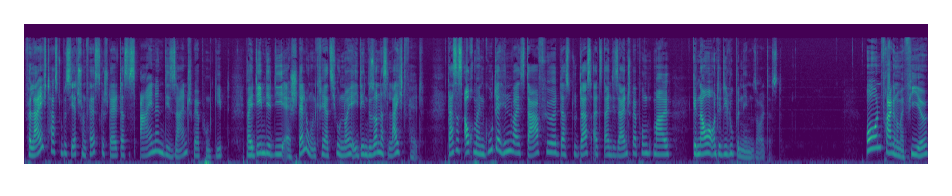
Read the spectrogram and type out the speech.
Vielleicht hast du bis jetzt schon festgestellt, dass es einen Designschwerpunkt gibt, bei dem dir die Erstellung und Kreation neuer Ideen besonders leicht fällt. Das ist auch mein guter Hinweis dafür, dass du das als dein Designschwerpunkt mal genauer unter die Lupe nehmen solltest. Und Frage Nummer vier.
